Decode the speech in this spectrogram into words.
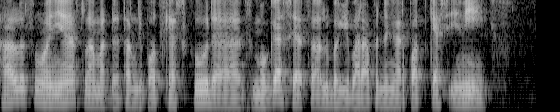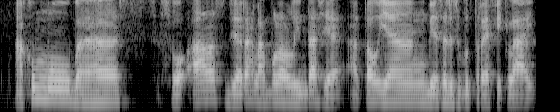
Halo semuanya, selamat datang di podcastku dan semoga sehat selalu bagi para pendengar podcast ini. Aku mau bahas soal sejarah lampu lalu lintas ya, atau yang biasa disebut traffic light.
